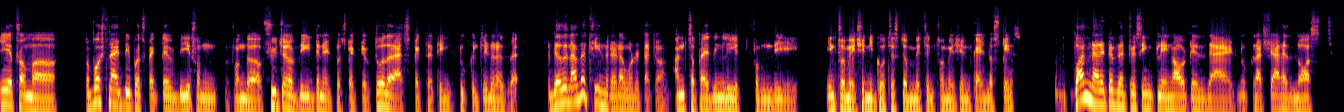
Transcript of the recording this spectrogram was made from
a from a proportionality perspective, be from from the future of the internet perspective, those are aspects I think to consider as well. There's another theme that I want to touch on. Unsurprisingly, it's from the information ecosystem, misinformation kind of space. One narrative that we're seeing playing out is that look, Russia has lost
